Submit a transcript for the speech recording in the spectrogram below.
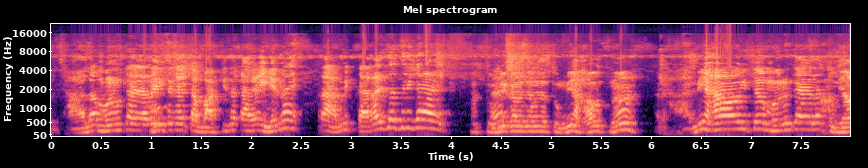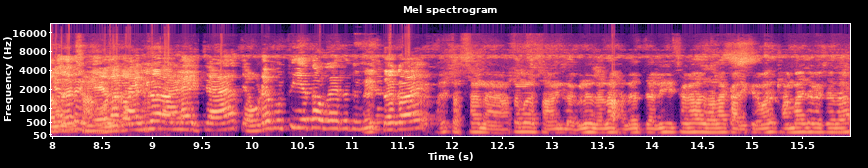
झाला म्हणून काय झालं इथं काय का बाकीचं काय हे नाही? अरे आम्ही करायचं तरी काय? तुम्ही करायचं म्हणजे तुम्ही आहोत ना? अरे आम्ही हा इथं म्हणून काय तुमच्या झालं वेळेला काय? काढायच्या तेवढ्या पुरती येता वगैरे तुम्ही? तर काय? अरे तसा ना. आता मला सांग लग्न झालं हलत झाली सगळा झाला कार्यक्रम. थांबायचा कशाला?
